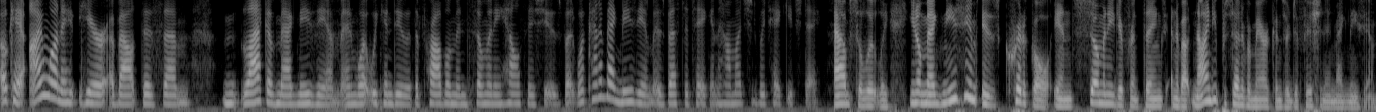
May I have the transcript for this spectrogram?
Okay, I want to hear about this. Um, lack of magnesium and what we can do, the problem in so many health issues. But what kind of magnesium is best to take and how much should we take each day? Absolutely. You know, magnesium is critical in so many different things, and about 90% of Americans are deficient in magnesium.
